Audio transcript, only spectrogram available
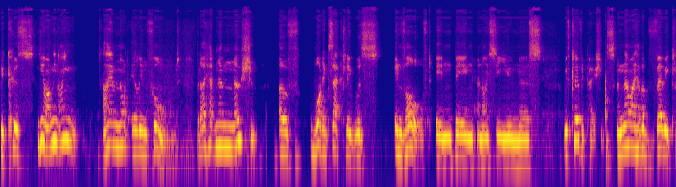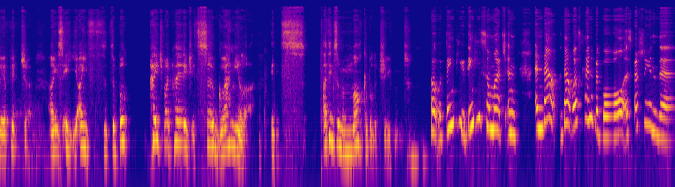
because you know. I mean, I'm I am not ill informed, but I had no notion of what exactly was involved in being an ICU nurse with COVID patients, and now I have a very clear picture. I, I, the book, page by page, it's so granular. It's I think it's a remarkable achievement. Oh, thank you. Thank you so much. And and that that was kind of a goal, especially in the,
